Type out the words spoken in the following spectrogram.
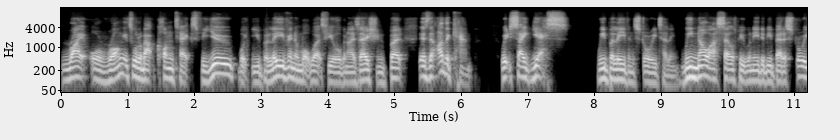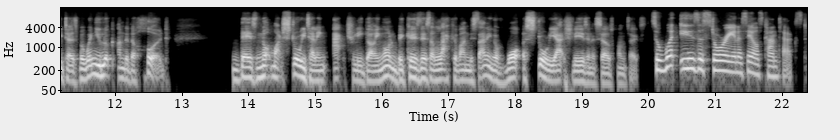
right or wrong. It's all about context for you, what you believe in, and what works for your organization. But there's the other camp which say, yes, we believe in storytelling. We know our salespeople need to be better storytellers. But when you look under the hood, there's not much storytelling actually going on because there's a lack of understanding of what a story actually is in a sales context. So, what is a story in a sales context?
